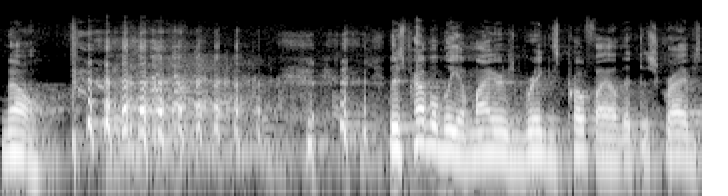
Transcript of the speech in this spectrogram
No. There's probably a Myers Briggs profile that describes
